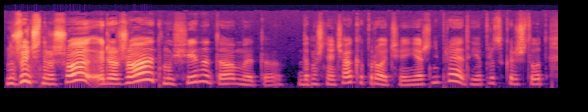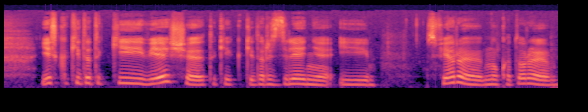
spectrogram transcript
ну, женщина рожа- рожает, мужчина там это, домашний очаг и прочее. Я же не про это. Я просто говорю, что вот есть какие-то такие вещи, такие какие-то разделения и сферы, ну, которые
